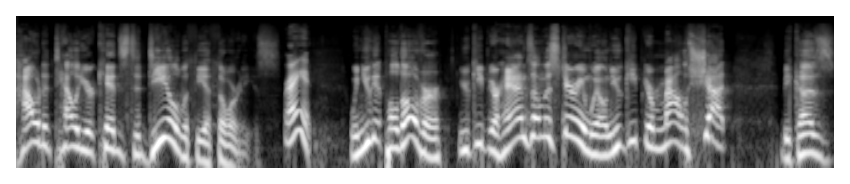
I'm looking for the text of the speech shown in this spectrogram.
how to tell your kids to deal with the authorities. Right. When you get pulled over, you keep your hands on the steering wheel and you keep your mouth shut because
